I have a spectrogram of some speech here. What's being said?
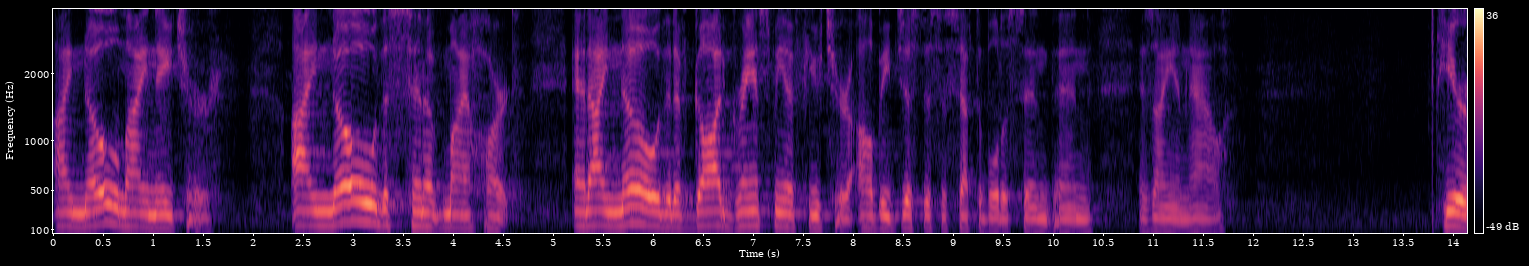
I know my nature, I know the sin of my heart. And I know that if God grants me a future, I'll be just as susceptible to sin then as I am now. Here,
